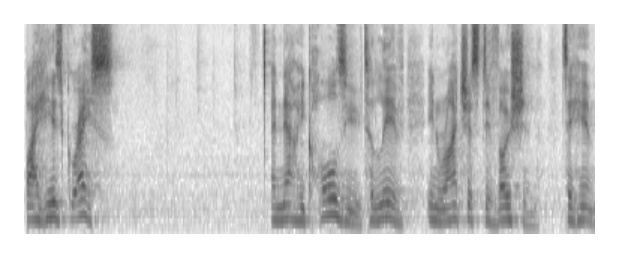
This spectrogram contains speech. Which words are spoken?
by His grace. And now He calls you to live in righteous devotion to Him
